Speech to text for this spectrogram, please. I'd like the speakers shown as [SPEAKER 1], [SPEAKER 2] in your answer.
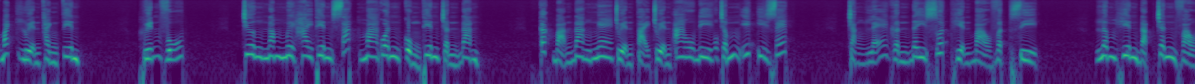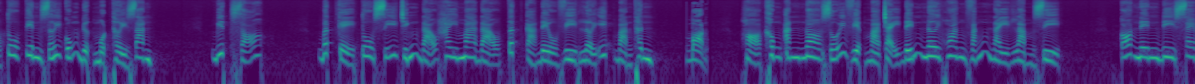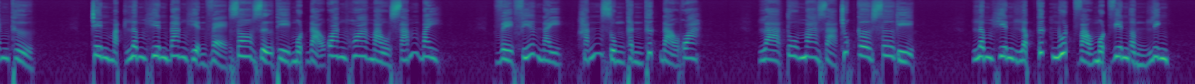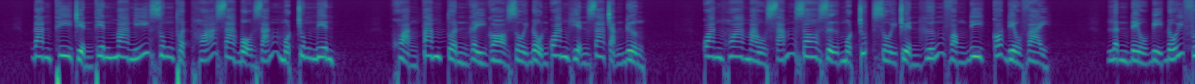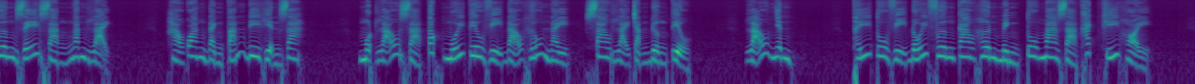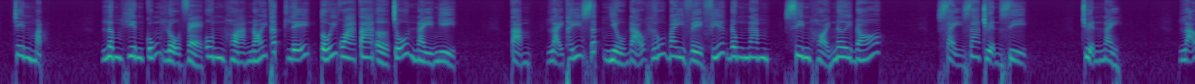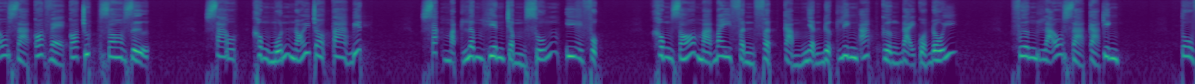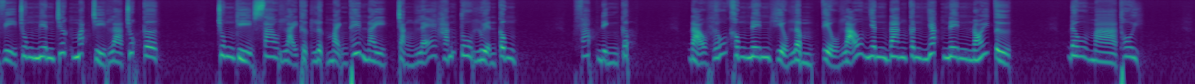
[SPEAKER 1] Bách luyện thành tiên. Huyến Vũ. Chương 52 Thiên sát ma quân cùng Thiên Trần Đan. Các bạn đang nghe truyện tại truyện Audi.xyz. Chẳng lẽ gần đây xuất hiện bảo vật gì? Lâm Hiên đặt chân vào tu tiên giới cũng được một thời gian. Biết rõ. Bất kể tu sĩ chính đạo hay ma đạo, tất cả đều vì lợi ích bản thân. Bọn. Họ không ăn no dối việc mà chạy đến nơi hoang vắng này làm gì. Có nên đi xem thử. Trên mặt Lâm Hiên đang hiện vẻ do dự thì một đạo quang hoa màu xám bay. Về phía này, hắn dùng thần thức đảo qua. Là tu ma giả trúc cơ sơ kỳ. Lâm Hiên lập tức nuốt vào một viên ẩm linh. Đan thi triển thiên ma nghĩ dung thuật hóa ra bộ dáng một trung niên. Khoảng tam tuần gầy gò rồi độn quang hiện ra chặn đường. Quang hoa màu xám do dự một chút rồi chuyển hướng vòng đi có điều vài. Lần đều bị đối phương dễ dàng ngăn lại. Hào quang đành tán đi hiện ra. Một lão giả tóc muối tiêu vị đảo hữu này, sao lại chặn đường tiểu. Lão nhân. Thấy tu vị đối phương cao hơn mình, tu ma giả khách khí hỏi. Trên mặt. Lâm Hiên cũng lộ vẻ ôn hòa nói thất lễ, tối qua ta ở chỗ này nghỉ. Tạm, lại thấy rất nhiều đảo hữu bay về phía đông nam. Xin hỏi nơi đó. Xảy ra chuyện gì? Chuyện này. Lão già có vẻ có chút do dự. Sao không muốn nói cho ta biết. Sắc mặt lâm hiên trầm xuống y phục. Không gió mà bay phần phật cảm nhận được linh áp cường đại của đối. Phương lão giả cả kinh. Tu vị trung niên trước mắt chỉ là trúc cơ. Trung kỳ sao lại thực lực mạnh thế này, chẳng lẽ hắn tu luyện công. Pháp đình cấp. Đạo hữu không nên hiểu lầm, tiểu lão nhân đang cân nhắc nên nói từ. Đâu mà thôi.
